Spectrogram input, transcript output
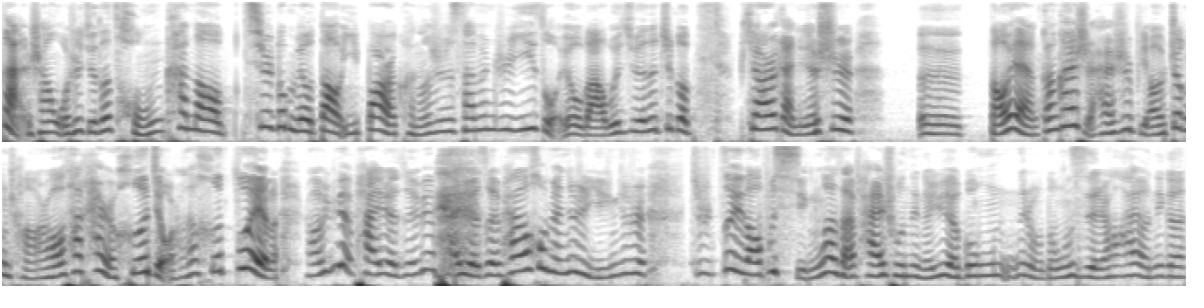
感上，我是觉得从看到其实都没有到一半，可能是三分之一左右吧，我就觉得这个片儿感觉是。呃，导演刚开始还是比较正常，然后他开始喝酒，然后他喝醉了，然后越拍越醉，越拍越醉，拍到后面就是已经就是就是醉到不行了，才拍出那个月宫那种东西，然后还有那个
